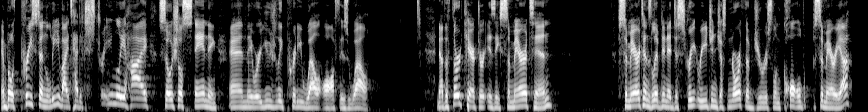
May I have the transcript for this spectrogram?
And both priests and Levites had extremely high social standing, and they were usually pretty well off as well. Now, the third character is a Samaritan Samaritans lived in a discrete region just north of Jerusalem called Samaria,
